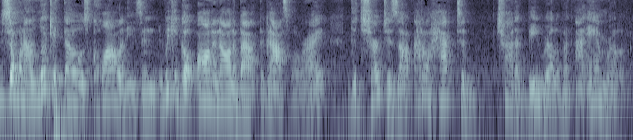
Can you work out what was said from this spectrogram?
So when I look at those qualities, and we could go on and on about the gospel, right? The church is, I don't have to try to be relevant. I am relevant.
